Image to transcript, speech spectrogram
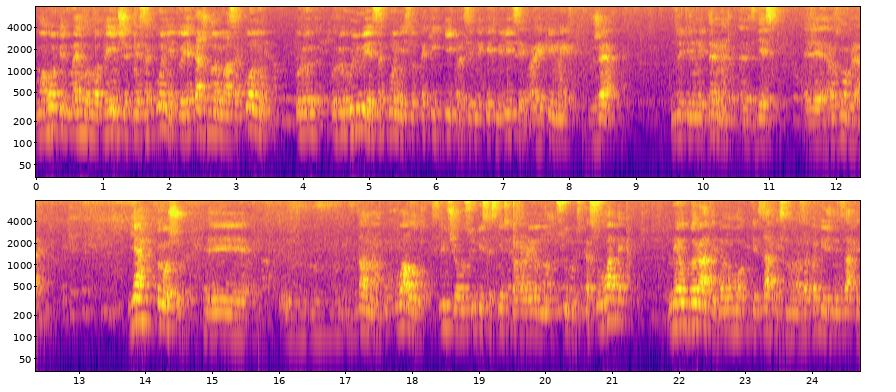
мого підлеглого та інших незаконні, то яка ж норма закону уре- урегулює законність от таких дій працівників міліції, про які ми вже длительний термін е, здесь е, розмовляємо. Я прошу е, дану ухвалу слідчого судді Соснівського районного суду скасувати, не обирати до вимог підзахисного запобіжний захід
